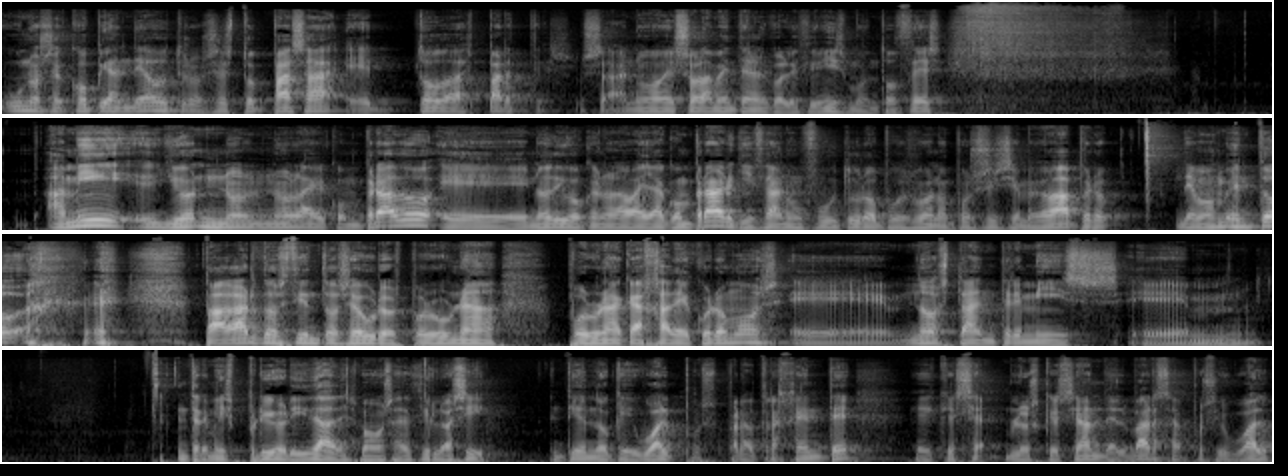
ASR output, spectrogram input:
unos se copian de otros. Esto pasa en todas partes. O sea, no es solamente en el coleccionismo. Entonces, a mí yo no, la he comprado. Eh, no digo que no la vaya a comprar. Quizá en un futuro, pues bueno, pues si se me va. Pero de momento, pagar 200 euros por una, por una caja de cromos eh, no está entre mis, em, entre mis prioridades, vamos a decirlo así. Entiendo que igual, pues para otra gente, eh, que los que sean del Barça, pues igual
